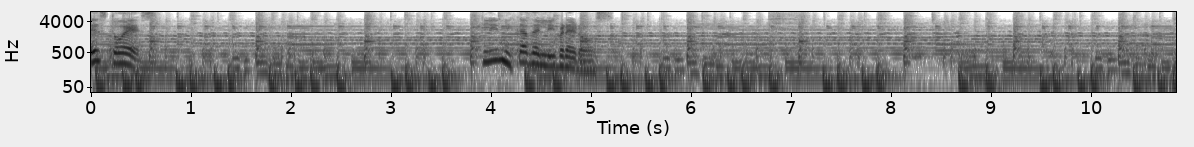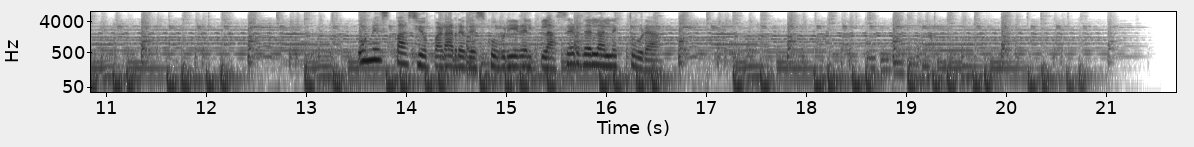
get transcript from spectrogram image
Esto es Clínica de Libreros. Un espacio para redescubrir el placer de la lectura.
